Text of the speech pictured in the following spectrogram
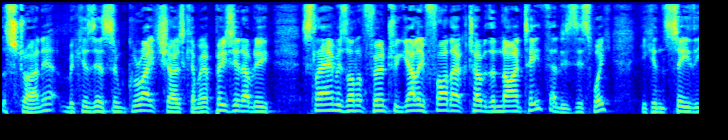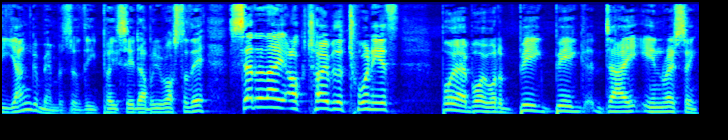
Australia because there's some great shows coming up. PCW Slam is on at Ferntree Gully Friday, October the 19th. That is this week. You can see the younger members of the PCW roster there. Saturday, October the 20th. Boy, oh boy, what a big, big day in wrestling.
